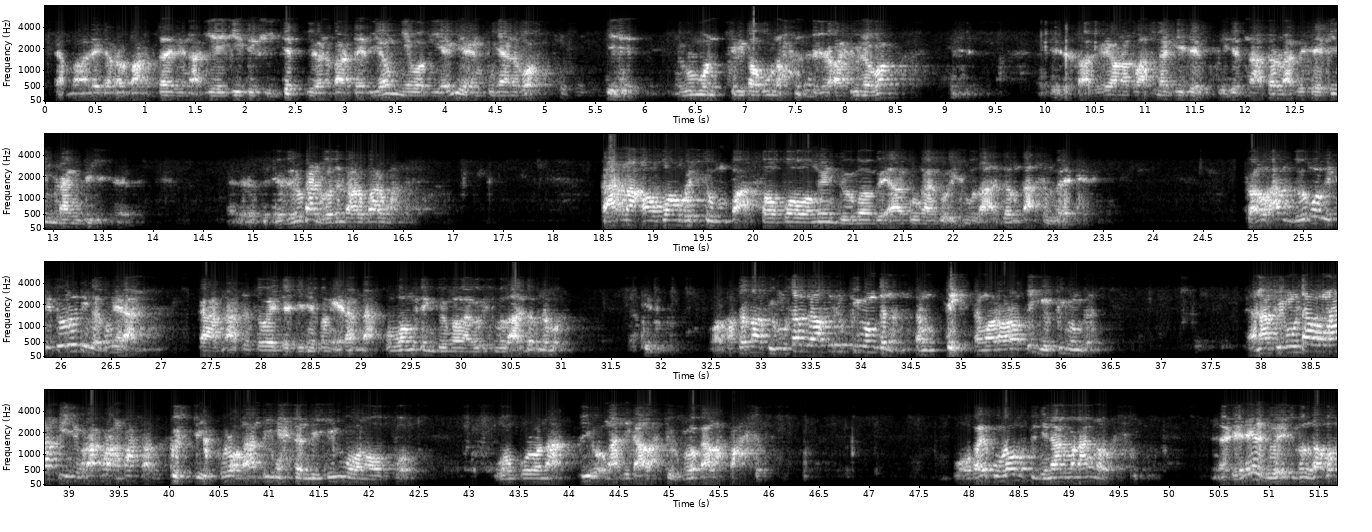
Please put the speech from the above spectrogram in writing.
Sama ada cara partai yang nak kiai gitu hijit, jangan partai dia menyewa kiai yang punya nopo. Hijit. Ini mau cerita kuno dari Rasul nopo. Terus akhirnya orang kelas naik hijab, hijab nasar, nabi sesi menang di. Itu kan buatan karu-karuan. Karena Allah bersumpah, sopo wongin dungo be aku nganggo ismul azam tak sembah. Kalau am dungo itu turun tiba pangeran. Karena sesuai janjinya pangeran, nah uang sing dungo nganggo ismul azam nopo. Gitu. Wah, Nabi Musa akhirnya bingung tenan, teng tih, teng orang-orang tinggi bingung tenan. Dan Nabi Musa wong nabi ora kurang pasar. Gusti, kula nganti ngeten iki wong apa? Wong kula nabi kok nganti kalah donga kalah pasar. Pokoknya kula mesti jenengan menang lho. Nah, dia dua itu apa?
